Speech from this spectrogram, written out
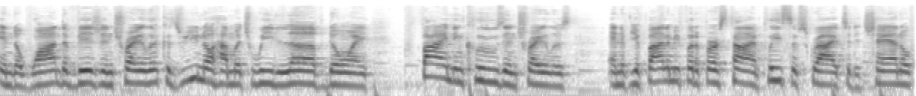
in the WandaVision trailer because you know how much we love doing finding clues in trailers. And if you're finding me for the first time, please subscribe to the channel.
